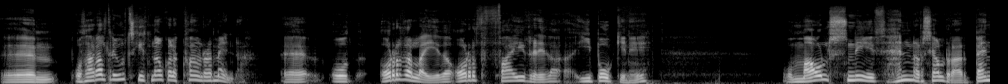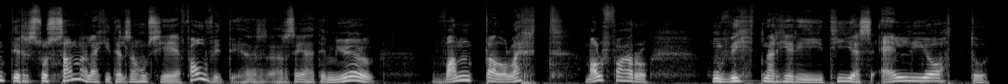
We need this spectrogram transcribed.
Um, og það er aldrei útskýrt nákvæmlega hvað hún er að meina. Uh, og orðalagið orðfærið í bókinni og málsnið hennar sjálfrar bendir svo sannlega ekki til þess að hún sé fáviti. Það er að segja að þetta er mjög vandað og lært málfar og hún vittnar hér í T.S. Eliot og,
